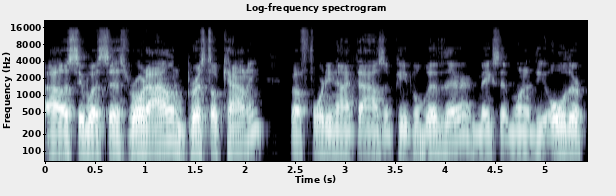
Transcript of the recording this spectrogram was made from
Uh, let's see what's this. Rhode Island, Bristol County, about 49,000 people live there. It makes it one of the older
